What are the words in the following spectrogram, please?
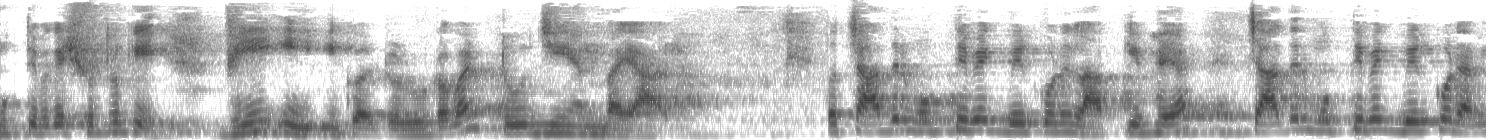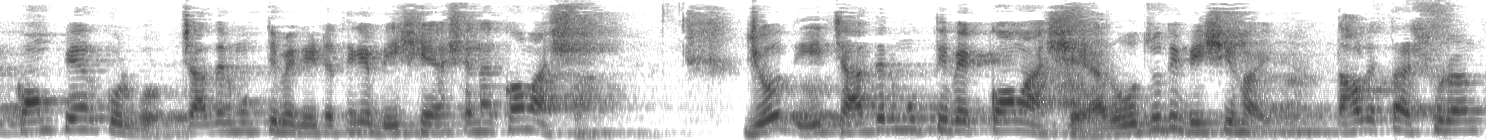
মুক্তিবেগের সূত্র কি? V e equal to root over two G M by r তো চাঁদের মুক্তিবেগ বের করে লাভ কি ভাইয়া? চাঁদের মুক্তিবেগ বের করে আমি কম্পেয়ার করব। চাঁদের মুক্তিবেগ এটা থেকে বেশি আসে না কম আসে? যদি চাঁদের মুক্তিবেগ কম আসে আর ও যদি বেশি হয়, তাহলে তার চূড়ান্ত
